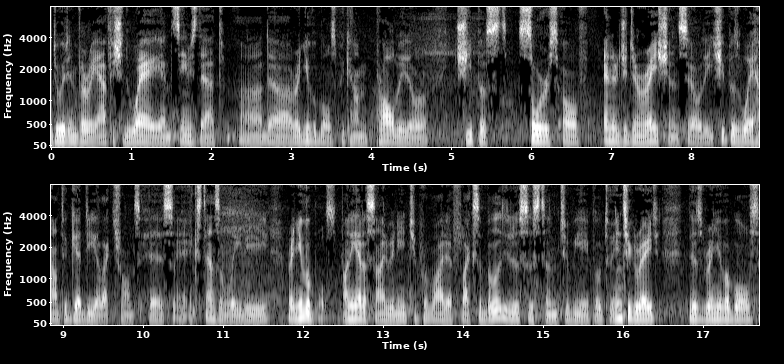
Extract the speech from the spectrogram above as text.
do it in a very efficient way. And it seems that uh, the renewables become probably the cheapest source of energy generation. So the cheapest way how to get the electrons is extensively the renewables. On the other side, we need to provide a flexibility to the system to be able to integrate these renewables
